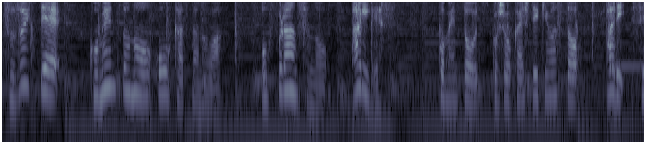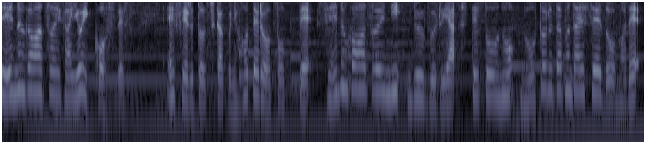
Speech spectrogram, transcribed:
続いてコメントの多かったのはオフランスのパリです。コメントをご紹介していきますとパリセーヌ川沿いが良いコースです。エッフェル塔近くにホテルを取ってセーヌ川沿いにルーブルやシテ島のノートルダム大聖堂まで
